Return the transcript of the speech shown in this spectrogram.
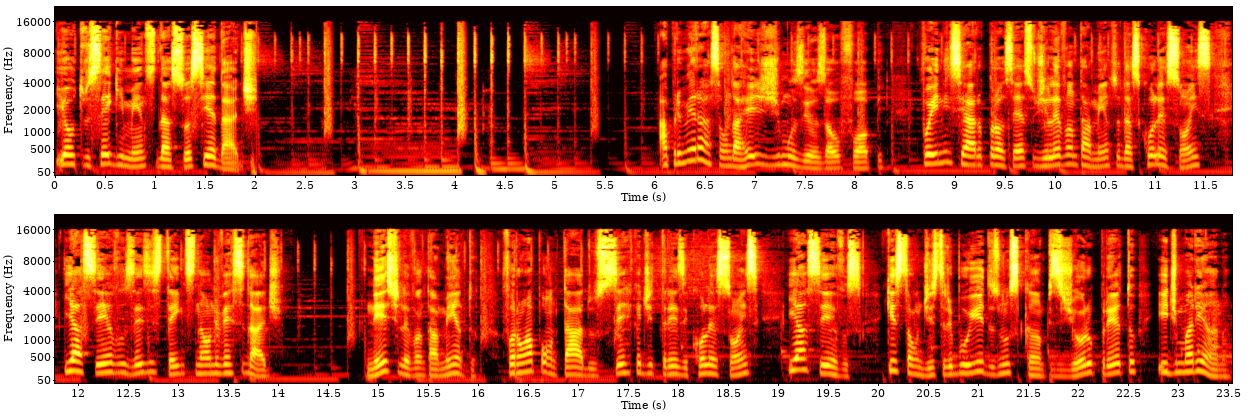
e outros segmentos da sociedade. A primeira ação da rede de museus da UFOP foi iniciar o processo de levantamento das coleções e acervos existentes na universidade. Neste levantamento, foram apontados cerca de 13 coleções e acervos que estão distribuídos nos campos de Ouro Preto e de Mariana.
